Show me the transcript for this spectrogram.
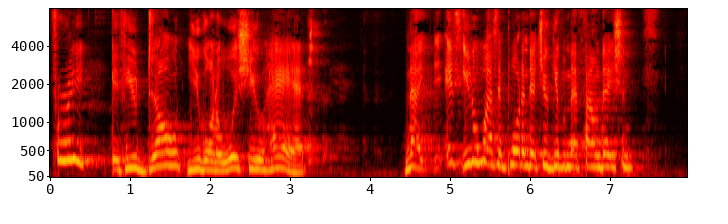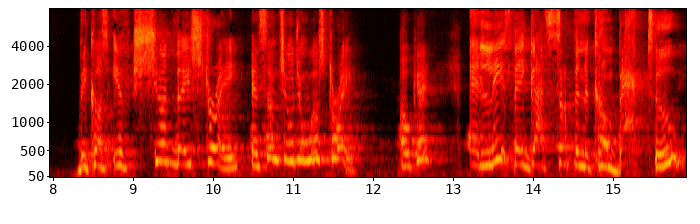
Free. If you don't, you're going to wish you had Now, it's, you know why it's important that you give them that foundation? Because if should they stray, and some children will stray, okay? At least they got something to come back to.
